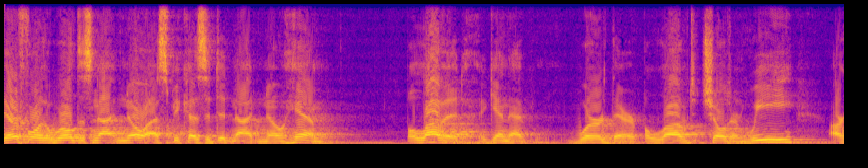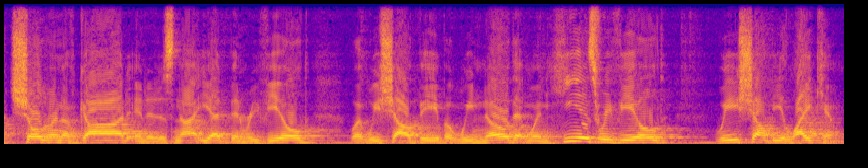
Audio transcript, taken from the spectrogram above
Therefore, the world does not know us because it did not know him. Beloved, again, that word there, beloved children. We are children of God, and it has not yet been revealed what we shall be, but we know that when he is revealed, we shall be like him,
